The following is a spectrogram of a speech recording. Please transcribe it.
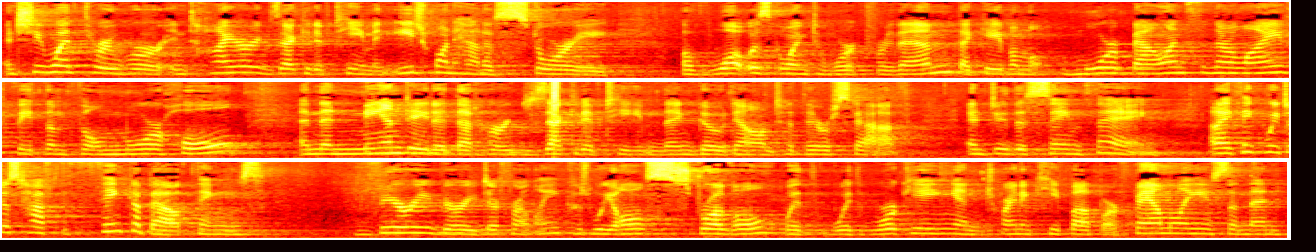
And she went through her entire executive team, and each one had a story of what was going to work for them that gave them more balance in their life, made them feel more whole, and then mandated that her executive team then go down to their staff and do the same thing. And I think we just have to think about things very, very differently because we all struggle with, with working and trying to keep up our families. And then,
